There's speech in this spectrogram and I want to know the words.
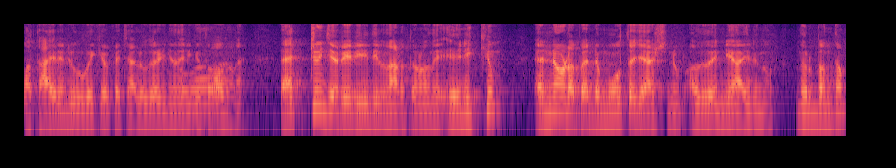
പത്തായിരം രൂപയ്ക്കൊക്കെ ചിലവ് കഴിഞ്ഞെന്ന് എനിക്ക് തോന്നണേ. ഏറ്റവും ചെറിയ രീതിയിൽ നടത്തണമെന്ന് എനിക്കും എന്നോടൊപ്പം എന്റെ മൂത്ത ജ്യേഷ്ഠനും അത് തന്നെയായിരുന്നു നിർബന്ധം.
